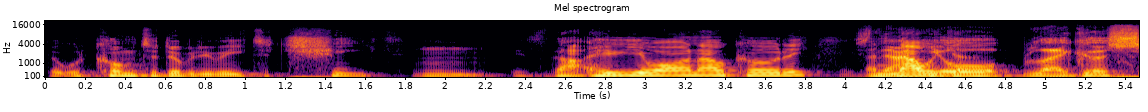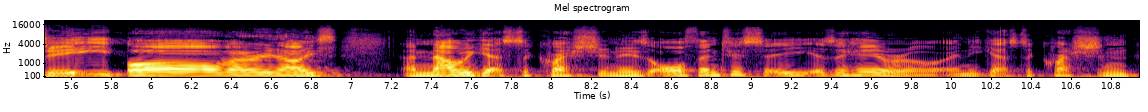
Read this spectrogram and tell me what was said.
that would come to WWE to cheat. Hmm. Is that who you are now, Cody? Is that your legacy? Oh, very nice. And now he gets to question his authenticity as a hero and he gets to question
